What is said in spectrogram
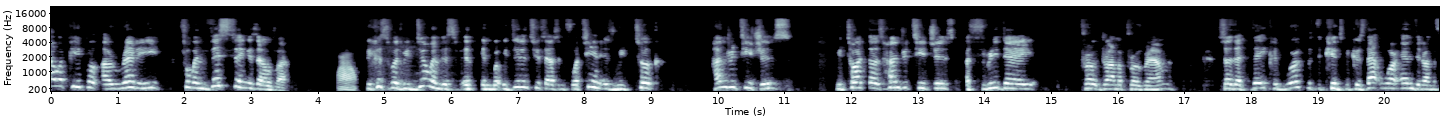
our people are ready for when this thing is over Wow. Because what we do in this, in, in what we did in 2014 is we took 100 teachers, we taught those 100 teachers a three day pro drama program so that they could work with the kids because that war ended on the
